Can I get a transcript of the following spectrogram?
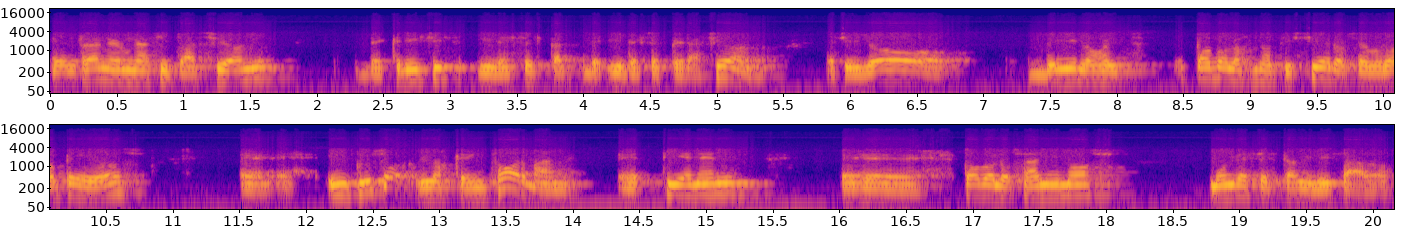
entran en una situación de crisis y, desesperación. Es decir, yo vi todos los noticieros europeos, eh, incluso los que informan, eh, tienen eh, todos los ánimos muy desestabilizados.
